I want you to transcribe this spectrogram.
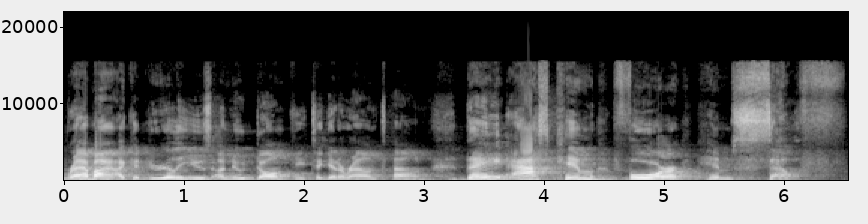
Rabbi, I could really use a new donkey to get around town. They ask him for himself.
